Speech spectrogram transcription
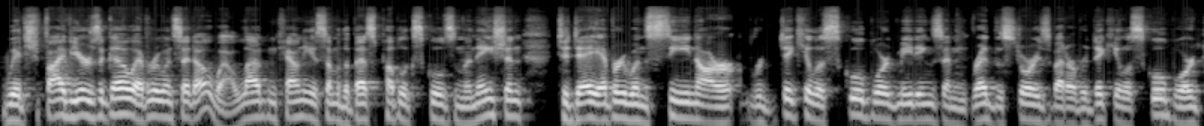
which five years ago, everyone said, oh, well, Loudoun County is some of the best public schools in the nation. Today, everyone's seen our ridiculous school board meetings and read the stories about our ridiculous school board.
